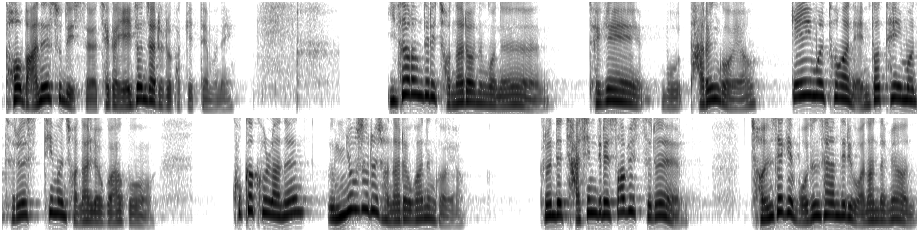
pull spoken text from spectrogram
더 많을 수도 있어요. 제가 예전 자료를 봤기 때문에. 이 사람들이 전하려는 거는 되게 뭐 다른 거예요. 게임을 통한 엔터테인먼트를 스팀은 전하려고 하고 코카콜라는 음료수를 전하려고 하는 거예요. 그런데 자신들의 서비스를 전 세계 모든 사람들이 원한다면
